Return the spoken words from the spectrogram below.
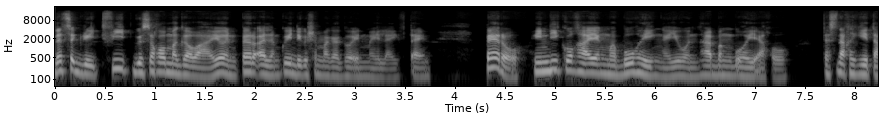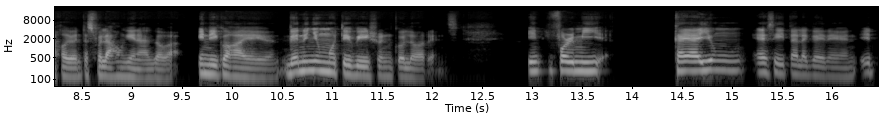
that's a great feat. Gusto ko magawa yun. Pero alam ko hindi ko siya magagawa in my lifetime. Pero hindi ko kayang mabuhay ngayon habang buhay ako, ta's nakikita ko yun ta's wala akong ginagawa. Hindi ko kaya yun. Gano'n yung motivation ko, Lawrence. In for me, kaya yung essay talaga na yun, it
